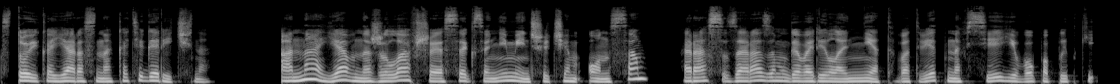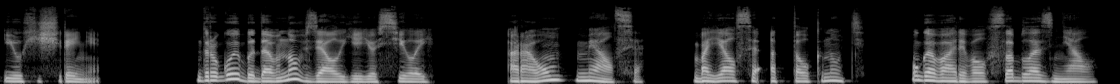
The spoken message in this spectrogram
Стойко, яростно, категорично. Она, явно желавшая секса не меньше, чем он сам, раз за разом говорила «нет» в ответ на все его попытки и ухищрения. Другой бы давно взял ее силой. А Раум мялся, боялся оттолкнуть, уговаривал, соблазнял.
